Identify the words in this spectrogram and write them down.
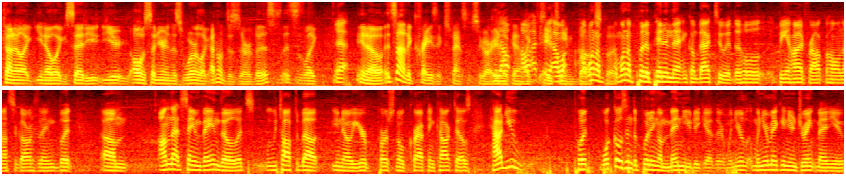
kind of like you know, like you said, you you all of a sudden you're in this world like I don't deserve this. This is like yeah. you know, it's not a crazy expensive cigar. Dude, You're I'll- looking at I'll like actually, I 18 wa- I bucks. want to I want to put a pin in that and come back to it. The whole being hired for alcohol, not cigar thing. But um, on that same vein, though, let's we talked about you know your personal crafting cocktails. How do you put what goes into putting a menu together when you're when you're making your drink menu?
